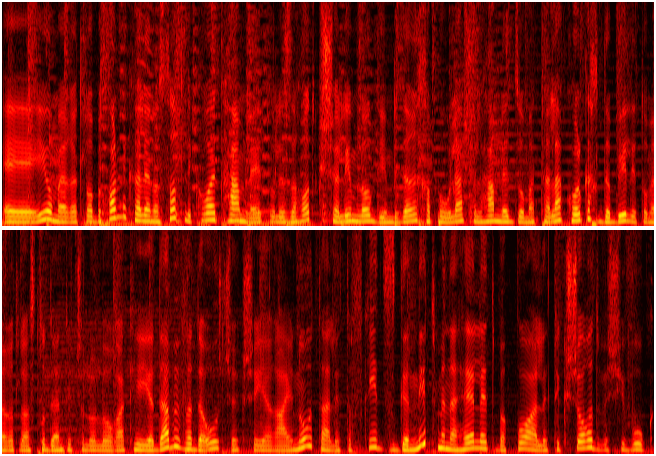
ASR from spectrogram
היא אומרת לו, בכל מקרה לנסות לקרוא את המלט ולזהות כשלים לוגיים בדרך הפעולה של המלט זו מטלה כל כך דבילית, אומרת לו הסטודנטית שלו לא רק, היא ידעה בוודאות שכשיראיינו אותה לתפקיד סגנית מנהלת בפועל לתקשורת ושיווק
